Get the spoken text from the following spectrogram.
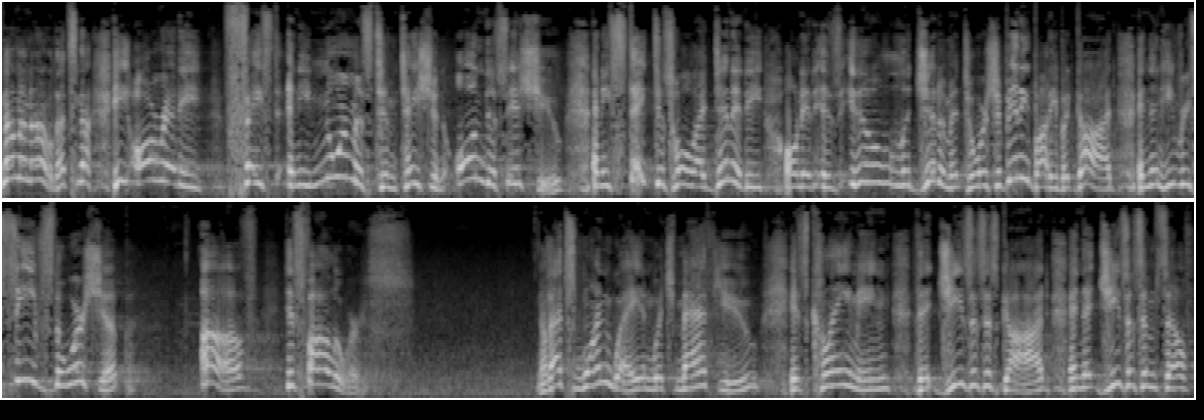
No, no, no, that's not. He already faced an enormous temptation on this issue, and he staked his whole identity on it as illegitimate to worship anybody but God, and then he receives the worship of his followers. Now, that's one way in which Matthew is claiming that Jesus is God and that Jesus himself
